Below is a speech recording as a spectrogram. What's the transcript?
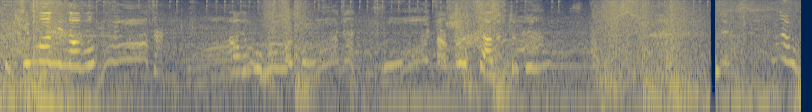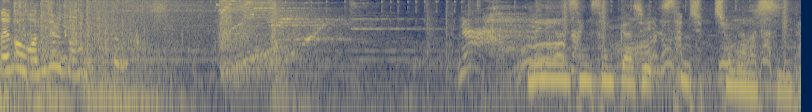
그 팀원이 너무 너무 고마워서 아무렇지 않은 척했는데 내가 원딜 너무 미니언 생성까지 30초 남았습니다.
